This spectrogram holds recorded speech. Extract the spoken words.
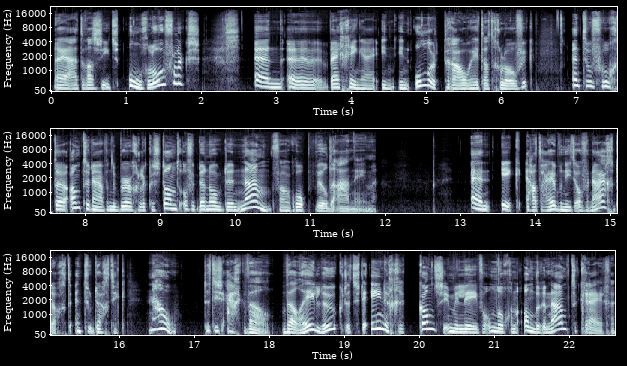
Nou ja, het was iets ongelooflijks. En eh, wij gingen in, in ondertrouw, heet dat geloof ik. En toen vroeg de ambtenaar van de burgerlijke stand of ik dan ook de naam van Rob wilde aannemen. En ik had daar helemaal niet over nagedacht. En toen dacht ik, nou, dat is eigenlijk wel, wel heel leuk. Dat is de enige kans in mijn leven om nog een andere naam te krijgen.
